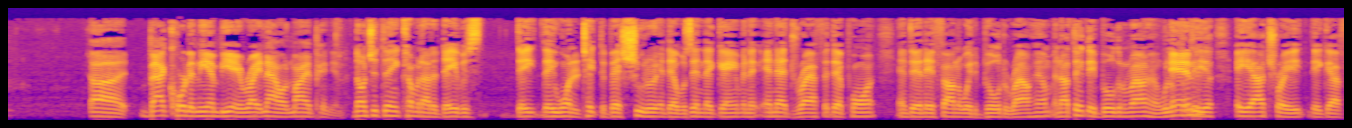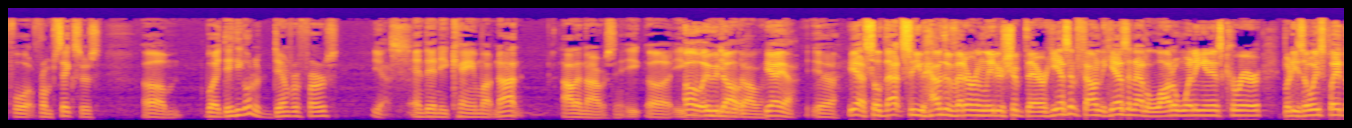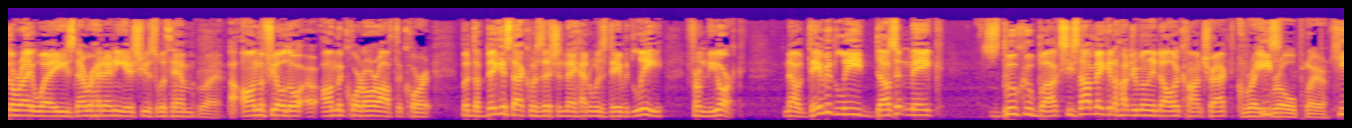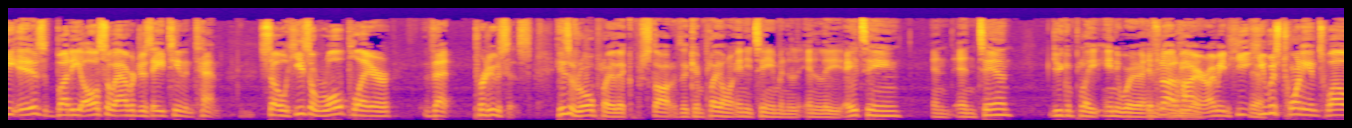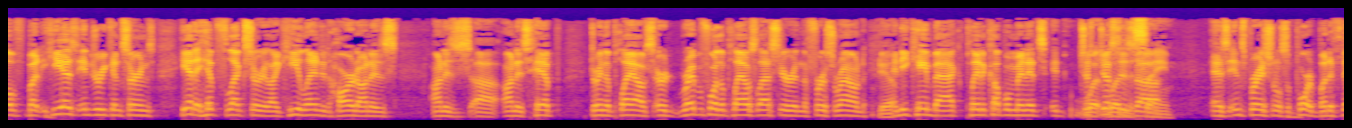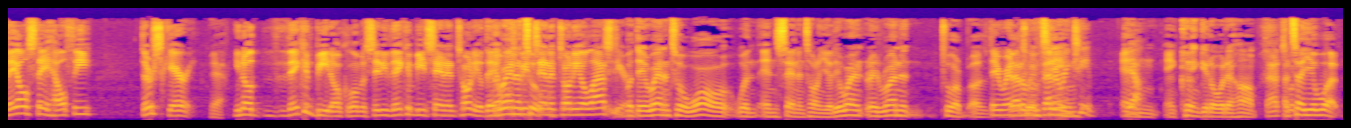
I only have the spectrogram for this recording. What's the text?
uh, backcourt in the NBA right now, in my opinion. Don't you think coming out of Davis, they, they wanted to take the best shooter and that was in that game and in that draft at that point, and then they found a way to build around him, and I think they built around him. We look And- at the uh, AI trade they got for from Sixers. Um, but did he go to Denver first, Yes. and then he came up not Allen Iverson? Uh, Ig- Oh, Iguodala. Iguodala. Yeah, yeah, yeah. yeah. So that so you have the veteran leadership there. He hasn't found he hasn't had a lot of winning in his career, but he's always played the right way. He's never had any issues with him Right. uh, on the field or on the court or off the court. But the biggest acquisition they had was David Lee from New York. Now David Lee doesn't make buku bucks. He's not making a hundred million dollar contract. Great He's- role player. He is, but he also averages eighteen and ten. So he's a role player that produces. He's a role player that can start that can play on any team in the, in the league. Eighteen and, and ten, you can play anywhere. if the not NBA. higher. I mean, he, Yeah. he was twenty and twelve, but he has injury concerns. He had a hip flexor, like he landed hard on his on his uh, on his hip during the playoffs or right before the playoffs last year in the first round, Yeah. and he came back, played a couple minutes, it, just Wa- just as uh, as inspirational support. But if they all stay healthy. They're scary. Yeah. You know, they can beat Oklahoma City. They can beat San Antonio. They, They ran beat into- San Antonio last year. But they ran into a wall when in San Antonio. They ran they ran into a, a They ran into a veteran team. and and couldn't get over the hump. That's I what- tell you what.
